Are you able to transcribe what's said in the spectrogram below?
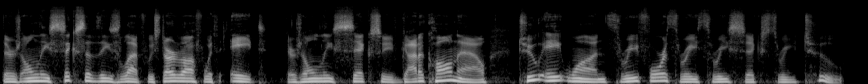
There's only six of these left. We started off with eight. There's only six, so you've got to call now 281 343 3632.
